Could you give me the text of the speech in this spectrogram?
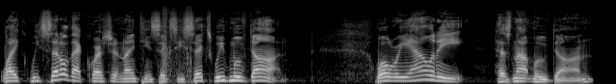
Like we settled that question in 1966, we've moved on. Well, reality has not moved on.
